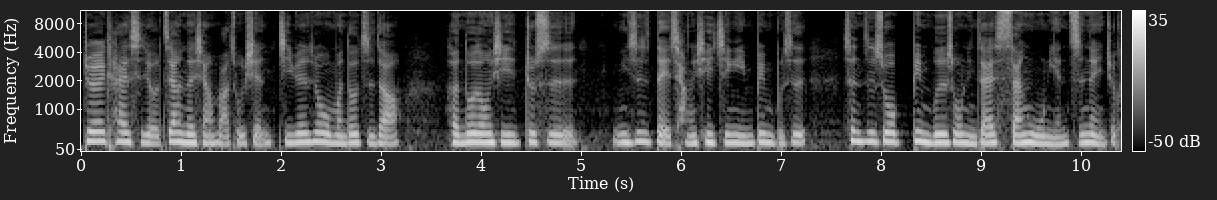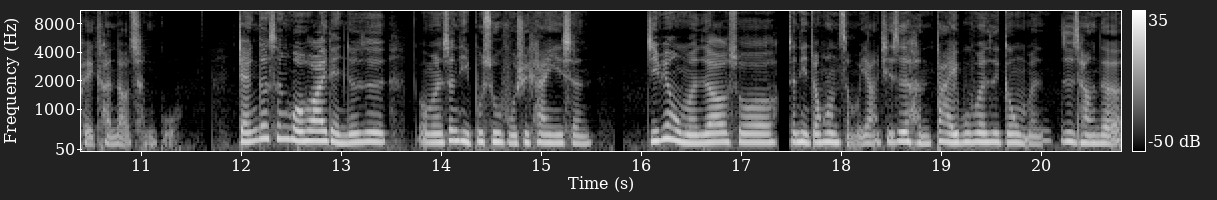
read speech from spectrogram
就会开始有这样的想法出现。即便说我们都知道很多东西就是。你是得长期经营，并不是，甚至说，并不是说你在三五年之内你就可以看到成果。讲一个生活化一点，就是我们身体不舒服去看医生，即便我们知道说身体状况怎么样，其实很大一部分是跟我们日常的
